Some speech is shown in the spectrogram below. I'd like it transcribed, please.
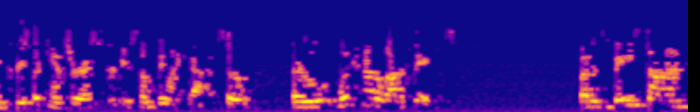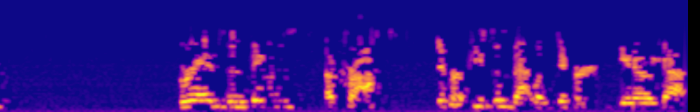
increase their cancer risk or do something like that? So they're looking at a lot of things. But it's based on grids and things across different pieces that look different. You know, you got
